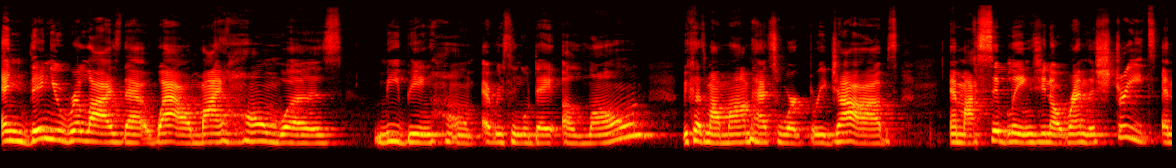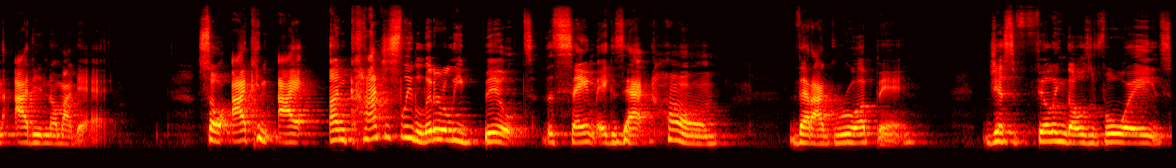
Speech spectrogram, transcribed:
And then you realize that, wow, my home was me being home every single day alone because my mom had to work three jobs and my siblings, you know, ran the streets and I didn't know my dad. So I can I unconsciously literally built the same exact home that I grew up in. Just filling those voids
